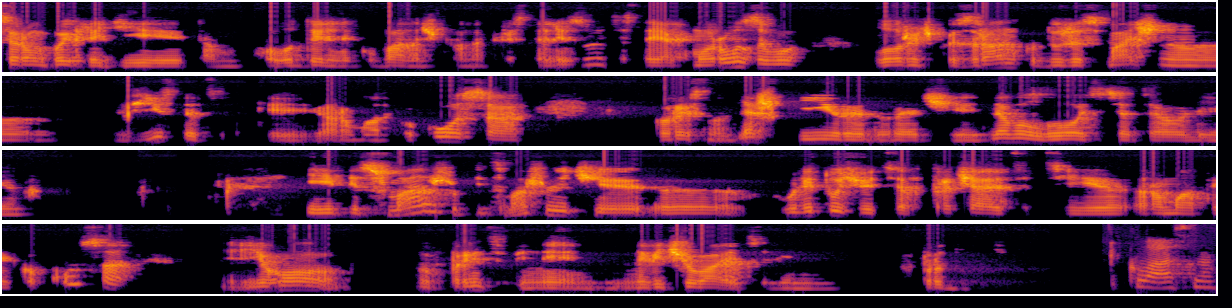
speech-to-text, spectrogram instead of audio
сирому вигляді там, в холодильнику баночка вона кристалізується, стає як морозиво, ложечкою зранку дуже смачно з'їсти. Це такий аромат кокоса, корисно для шкіри, до речі, для волосся ця олія. І підсмажу, підсмажуючи, е, улітучуються, втрачаються ці аромати кокоса, його, ну, в принципі, не, не відчувається він в продукті. Класно,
